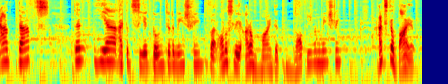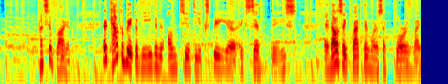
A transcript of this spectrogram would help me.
add that, then yeah, I could see it going to the mainstream. But honestly, I don't mind it not being on the mainstream. I'd still buy it. I'd still buy it. It captivated me even onto the Xperia XZ days. And that was like back then when I was like borrowing my,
